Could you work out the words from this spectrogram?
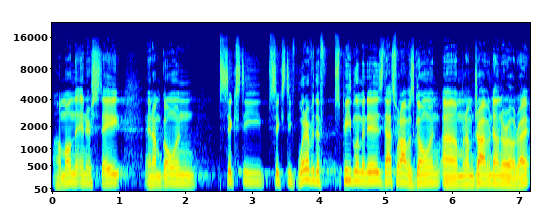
I'm on the interstate and I'm going 60, 60, whatever the speed limit is, that's what I was going um, when I'm driving down the road, right?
